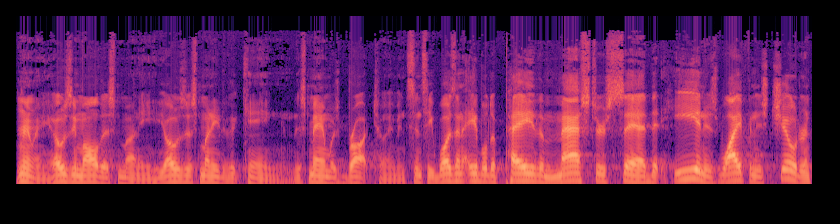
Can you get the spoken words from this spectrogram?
Anyway, he owes him all this money. He owes this money to the king. And this man was brought to him. And since he wasn't able to pay, the master said that he and his wife and his children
